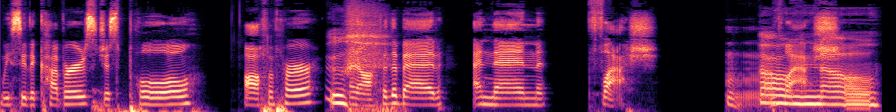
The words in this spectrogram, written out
We see the covers just pull off of her Oof. and off of the bed and then flash. Mm. Oh Flash. no.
